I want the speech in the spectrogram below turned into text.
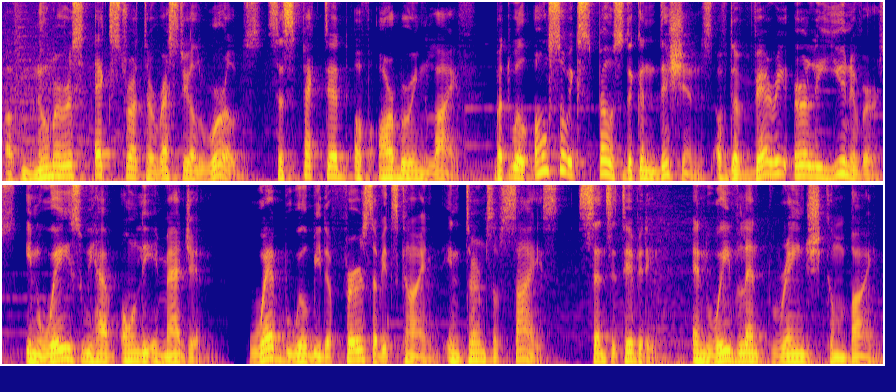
of numerous extraterrestrial worlds suspected of harboring life, but will also expose the conditions of the very early universe in ways we have only imagined. Webb will be the first of its kind in terms of size, sensitivity, and wavelength range combined.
